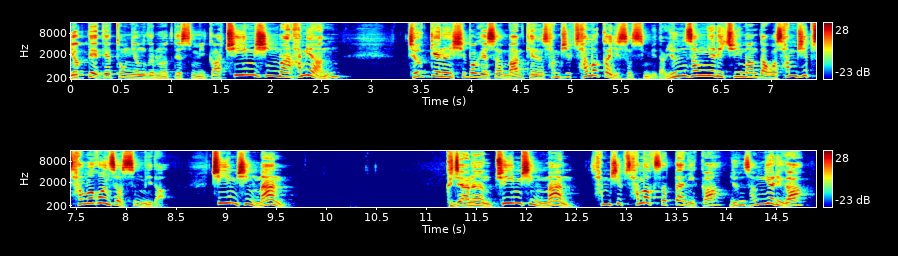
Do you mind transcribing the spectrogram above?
역대 대통령들은 어땠습니까? 취임식만 하면 적게는 10억에서 많게는 33억까지 썼습니다. 윤석열이 취임한다고 33억 원 썼습니다. 취임식만 그자는 취임식만 33억 썼다니까 윤석열이가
